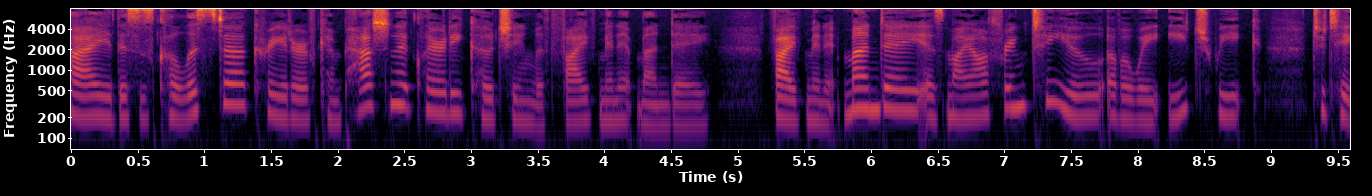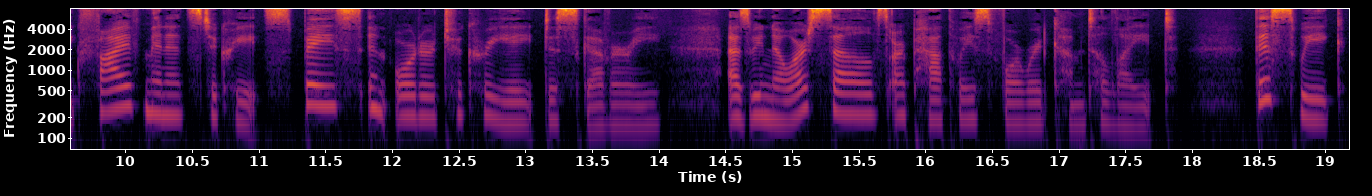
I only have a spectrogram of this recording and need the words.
Hi, this is Callista, creator of Compassionate Clarity Coaching with 5 Minute Monday. 5 Minute Monday is my offering to you of a way each week to take 5 minutes to create space in order to create discovery. As we know ourselves, our pathways forward come to light. This week,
